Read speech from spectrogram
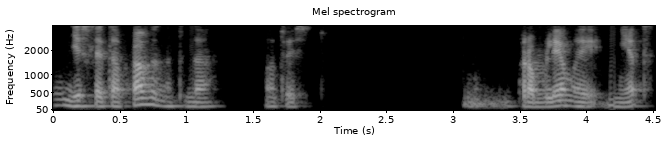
Если это оправдано, то да. Ну, то есть проблемы нет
